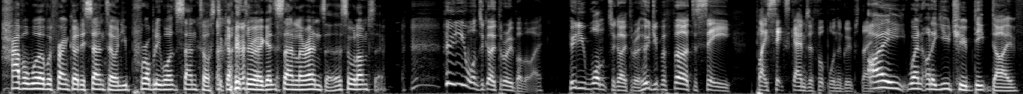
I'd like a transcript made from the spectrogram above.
have a word with Franco Di Santo, and you probably want Santos to go through against San Lorenzo. That's all I'm saying. Who do you want to go through, by the way? Who do you want to go through? Who do you prefer to see play six games of football in the group stage? I went on a YouTube deep dive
